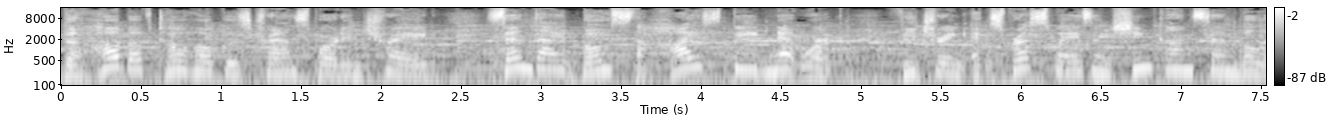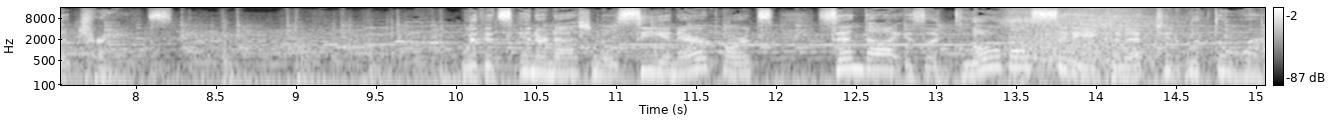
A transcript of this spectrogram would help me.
The hub of Tohoku's transport and trade, Sendai boasts a high-speed network featuring expressways and Shinkansen bullet trains. With its international sea and airports, Sendai is a global city connected with the world.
